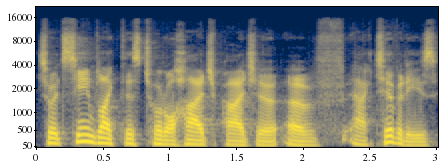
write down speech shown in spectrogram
so it seemed like this total hodgepodge of, of activities.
